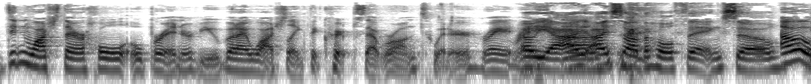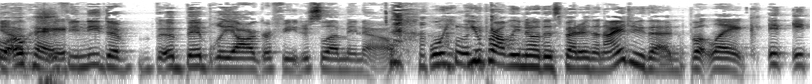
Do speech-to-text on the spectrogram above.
didn't watch their whole Oprah interview, but I watched like the clips that were on Twitter, right? Oh yeah, Um, I, I saw the whole thing. So Oh, yeah, okay. If you need a, a bibliography, just let me know. well, you probably know this better than I do then, but like it, it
